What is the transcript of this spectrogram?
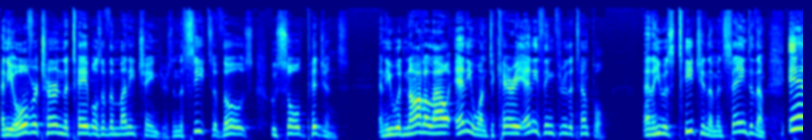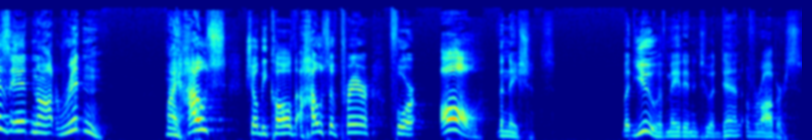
And he overturned the tables of the money changers and the seats of those who sold pigeons and he would not allow anyone to carry anything through the temple. And he was teaching them and saying to them, Is it not written, My house shall be called a house of prayer for all the nations? But you have made it into a den of robbers.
